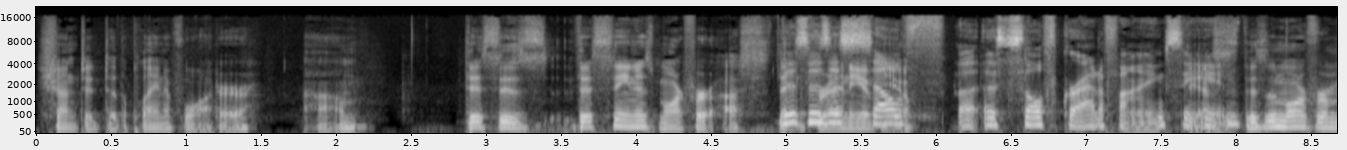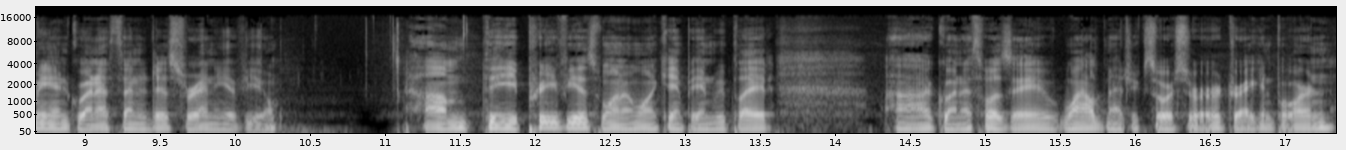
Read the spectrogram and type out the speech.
shunted to the plane of water. Um, this is this scene is more for us than This for is any a of self a, a self gratifying scene. Yes, this is more for me and Gwyneth than it is for any of you. Um, the previous one-on-one campaign we played, uh, Gwyneth was a wild magic sorcerer, dragonborn,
